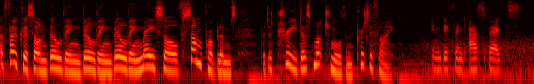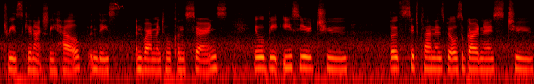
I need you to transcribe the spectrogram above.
A focus on building, building, building may solve some problems, but a tree does much more than prettify. In different aspects, trees can actually help in these environmental concerns. It will be easier to both city planners but also gardeners to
